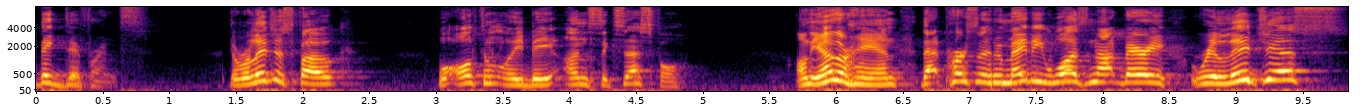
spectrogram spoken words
Big difference. The religious folk will ultimately be unsuccessful. On the other hand, that person who maybe was not very religious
